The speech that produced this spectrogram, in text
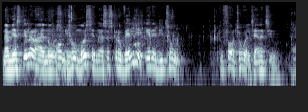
nej, men jeg stiller dig nogle. Okay. to modsætninger, og så skal du vælge et af de to. Du får to alternativer. ja.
